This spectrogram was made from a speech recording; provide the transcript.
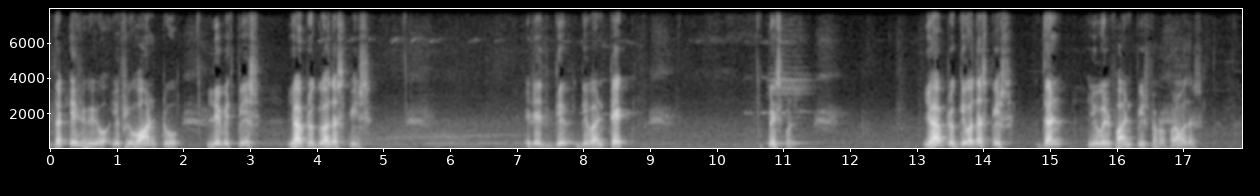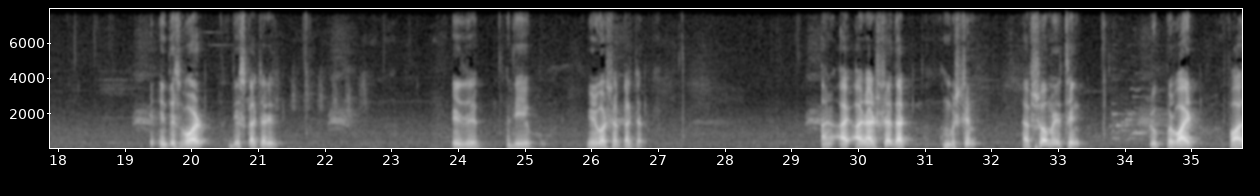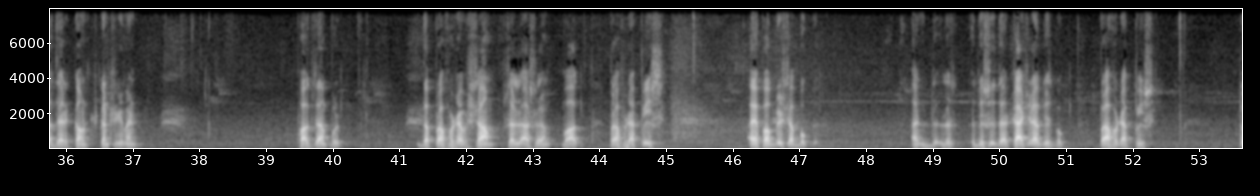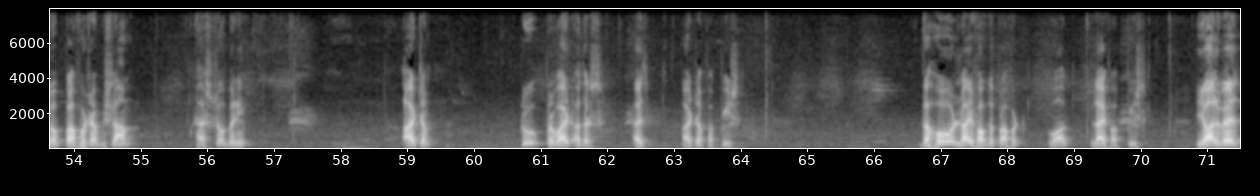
that if you want to live with peace, you have to give others peace. It is give and take principle. You have to give others peace, then you will find peace from others. In this world, this culture is the universal culture. That Muslim have so many thing to provide for their country man for example the prophet of Islam صلی اللہ علیہ وسلم was prophet of peace I publish the book this is the title of this book prophet of peace تو prophet of Islam has so many item to provide others as item for peace. The whole life of the Prophet was life of peace. He always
